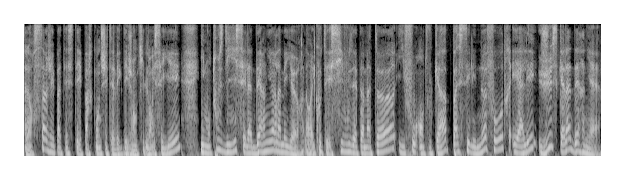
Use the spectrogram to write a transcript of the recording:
Alors ça, j'ai pas testé. Par contre, j'étais avec des gens qui l'ont essayé. Ils m'ont tous dit c'est la dernière, la meilleure. Alors écoutez, si vous êtes amateur, il faut en tout cas passer les neuf autres et aller jusqu'à la dernière.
